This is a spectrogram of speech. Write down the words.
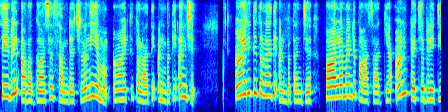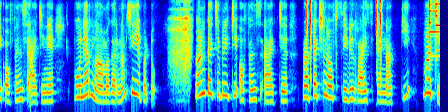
സിവിൽ അവകാശ സംരക്ഷണ നിയമം ആയിരത്തി തൊള്ളായിരത്തി അൻപത്തി അഞ്ച്. ആയിരത്തി തൊള്ളായിരത്തി അൻപത്തി അഞ്ച് പാർലമെന്റ് പാസാക്കിയ അൺടച്ചബിലിറ്റി ഒഫൻസ് ആക്ടിനെ പുനർനാമകരണം ചെയ്യപ്പെട്ടു. Untouchability offence act protection of civil rights എന്നാക്കി മാറ്റി.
